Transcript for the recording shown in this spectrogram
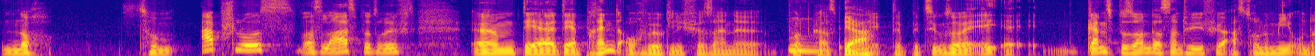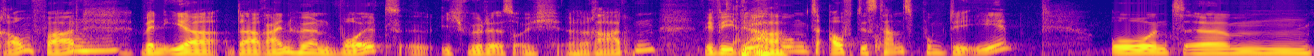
noch zum Abschluss, was Lars betrifft, ähm, der, der brennt auch wirklich für seine Podcast-Projekte, beziehungsweise äh, äh, ganz besonders natürlich für Astronomie und Raumfahrt. Wenn ihr da reinhören wollt, äh, ich würde es euch äh, raten, www.aufdistanz.de und ähm,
